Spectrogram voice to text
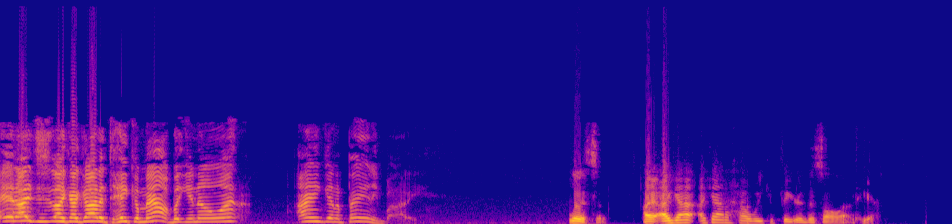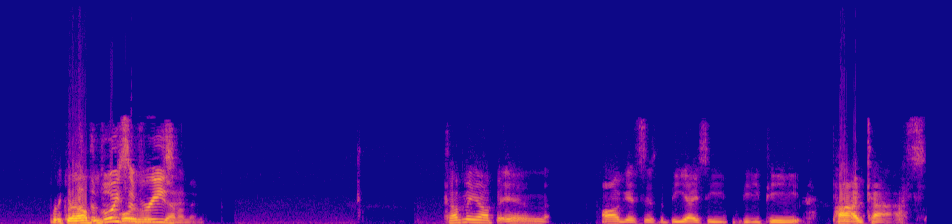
And I just like I gotta take him out, but you know what? I ain't gonna pay anybody. Listen, I, I got I got how we can figure this all out here. We can all The voice of reason. gentlemen. Coming up in August is the BICBP podcast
